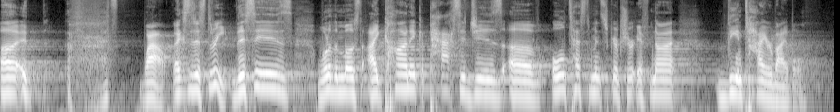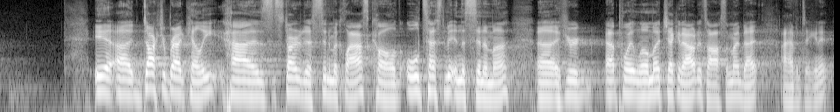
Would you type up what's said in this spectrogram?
Uh, it, Wow, Exodus 3. This is one of the most iconic passages of Old Testament scripture, if not the entire Bible. It, uh, Dr. Brad Kelly has started a cinema class called Old Testament in the Cinema. Uh, if you're at Point Loma, check it out. It's awesome, I bet. I haven't taken it.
